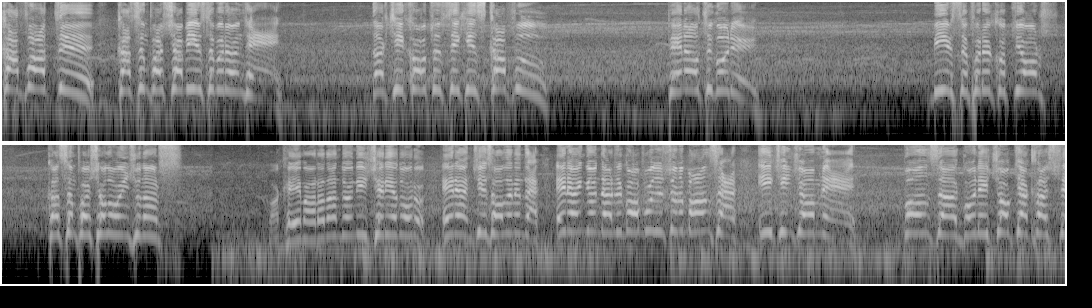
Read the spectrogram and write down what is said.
Kapı attı. Kasımpaşa 1-0 önde. Dakika 38 Kapı. Penaltı golü. 1-0'ı kutluyor Kasımpaşalı oyuncular. Vakayeme aradan döndü içeriye doğru. Eren cezalarında. Eren gönderdi gol pozisyonu Banza. İkinci hamle. Banza gole çok yaklaştı.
